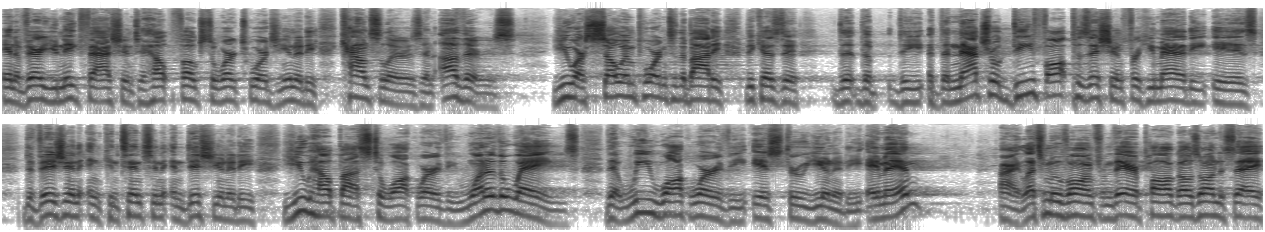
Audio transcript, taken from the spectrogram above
in a very unique fashion to help folks to work towards unity, counselors and others. You are so important to the body because the, the, the, the, the natural default position for humanity is division and contention and disunity. You help us to walk worthy. One of the ways that we walk worthy is through unity. Amen? All right, let's move on from there. Paul goes on to say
